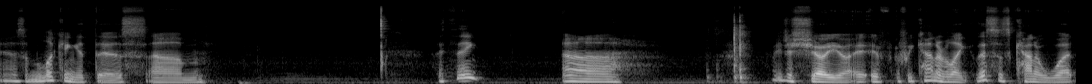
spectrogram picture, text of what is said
as I'm looking at this, um, I think, uh, let me just show you. If, if we kind of like, this is kind of what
